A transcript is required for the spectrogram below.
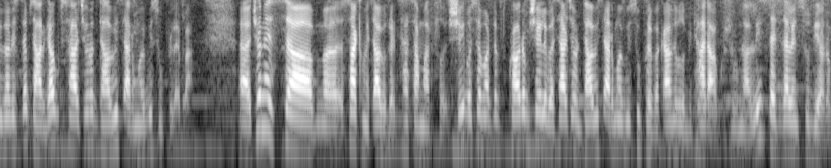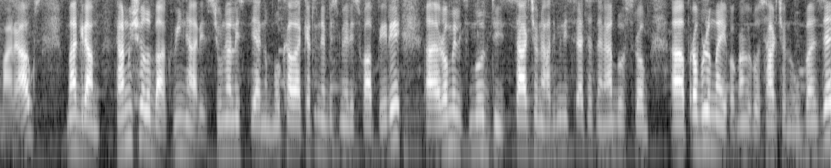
ჟურნალისტებს არ გაქვთ საარჩევნო დავის წარმოების უფლება. ჩვენ ეს საქმე წავიღეთ სასამართლოში. მოსამართლე თქვა რომ შეიძლება საერთოდ დავის წარმოების უფლება კანონმდებლობით არ აქვს ჟურნალისტს, ეს ძალიან ცუდია რომ არ აქვს, მაგრამ რა მნიშვნელობა აქვს ვინ არის ჟურნალისტი ან მოქალაქე თუ ნებისმიერი სხვა პირი, რომელიც მოდის საერთოდ ადმინისტრაციასთან ამბობს რომ პრობლემა იყო კონკრეტულ საერთოდ უბანზე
